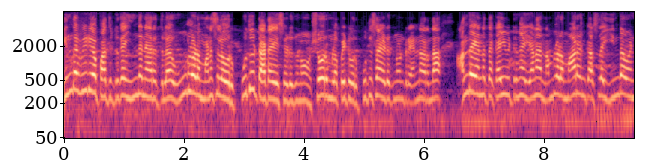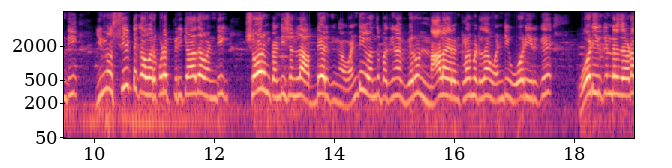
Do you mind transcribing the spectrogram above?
இந்த வீடியோ பார்த்துட்டு இருக்க இந்த நேரத்தில் உங்களோட மனசில் ஒரு புது டாடா ஏஸ் எடுக்கணும் ஷோரூமில் போயிட்டு ஒரு புதுசாக எடுக்கணுன்ற எண்ணம் இருந்தால் அந்த எண்ணத்தை கைவிட்டுருங்க. ஏன்னா நம்மளோட மாரன் கார்ஸில் இந்த வண்டி இன்னும் சீட்டு கவர் கூட பிரிக்காத வண்டி ஷோரூம் கண்டிஷனில் அப்படியே இருக்குங்க. வண்டி வந்து பார்த்திங்கன்னா வெறும் நாலாயிரம் கிலோமீட்டர் தான் வண்டி ஓடி இருக்குது ஓடி இருக்குன்றதை விட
